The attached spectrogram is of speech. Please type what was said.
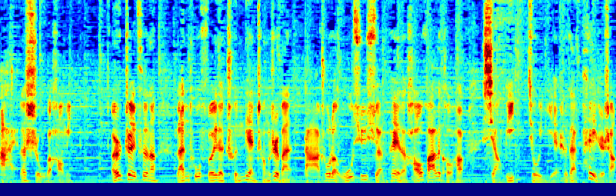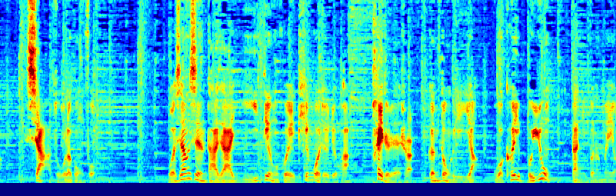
矮了十五个毫米。而这次呢，蓝图 Free 的纯电城市版打出了无需选配的豪华的口号，想必就也是在配置上下足了功夫。我相信大家一定会听过这句话，配置这事儿跟动力一样，我可以不用，但你不能没有。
